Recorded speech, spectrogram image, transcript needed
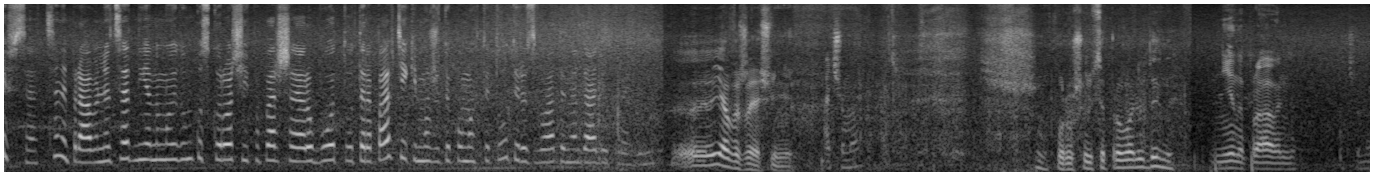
і все, це неправильно. Це, я, на мою думку, скорочує, по-перше, роботу терапевтів, які можуть допомогти тут і розвивати надалі Україну. Е, Я вважаю, що ні. А чому? Порушуються права людини. Ні, неправильно. Чому?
